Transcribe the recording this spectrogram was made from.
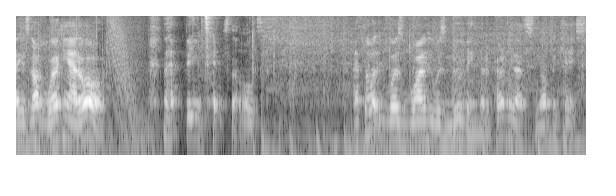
Like, it's not working at all. that beam takes the holes. I thought it was while he was moving, but apparently that's not the case.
